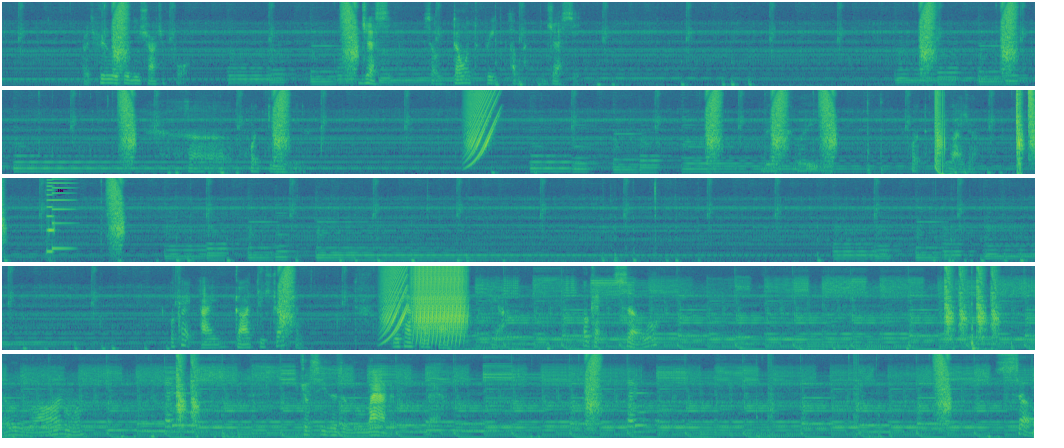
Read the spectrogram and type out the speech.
But who is the distraction for? Jesse. So don't beat up Jesse. Got distraction. We have to Yeah. Okay, so no wrong one. You can see there's a ladder there. So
